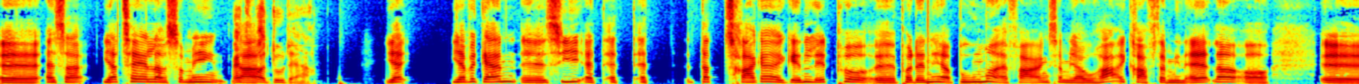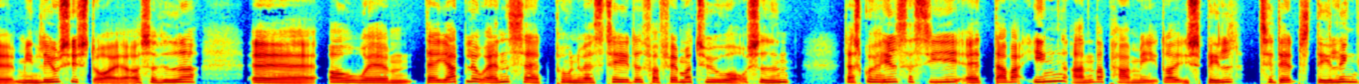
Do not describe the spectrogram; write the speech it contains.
Øh, altså, jeg taler som en, Hvad der... tror du, det er? Jeg, jeg vil gerne øh, sige, at, at, at der trækker jeg igen lidt på, øh, på den her boomer-erfaring, som jeg jo har i kraft af min alder og øh, min livshistorie osv. Øh, og øh, da jeg blev ansat på universitetet for 25 år siden, der skulle jeg hilse at sige, at der var ingen andre parametre i spil til den stilling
